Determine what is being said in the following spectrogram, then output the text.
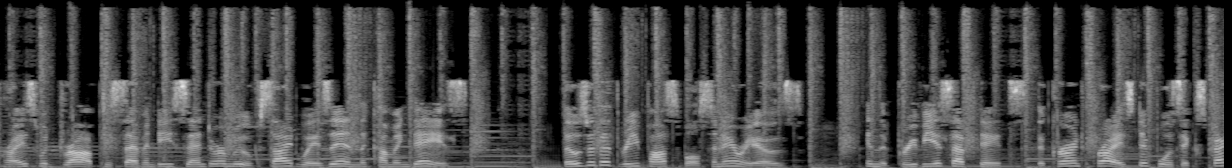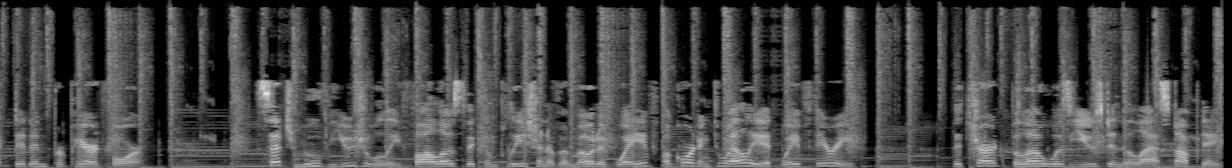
price would drop to 70 cent or move sideways in the coming days. Those are the three possible scenarios. In the previous updates, the current price dip was expected and prepared for. Such move usually follows the completion of a motive wave, according to Elliott wave theory. The chart below was used in the last update.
